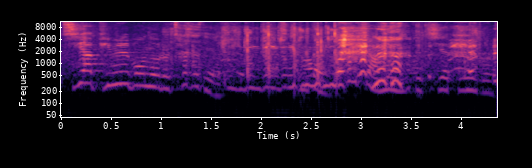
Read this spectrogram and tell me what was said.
지하 비밀번호를 찾으세요. 둥둥둥둥둥. 3층 안무 연습실 지하 비밀번호.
